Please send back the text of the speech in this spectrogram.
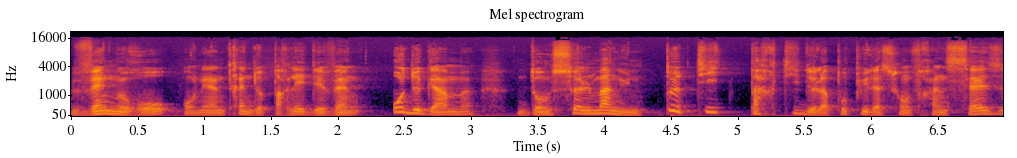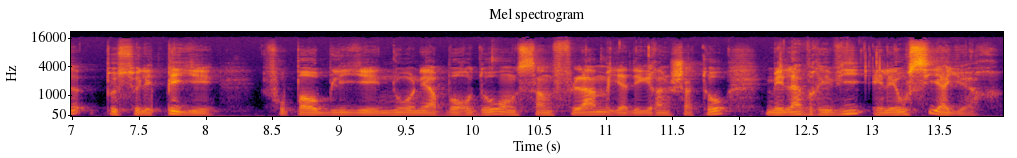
20 euros, on est en train de parler des vins haut de gamme dont seulement une petite partie de la population française peut se les payer. Faut pas oublier, nous on est à Bordeaux, on s'enflamme, il y a des grands châteaux, mais la vraie vie, elle est aussi ailleurs.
